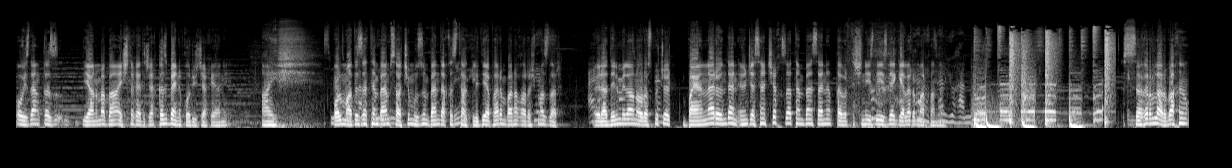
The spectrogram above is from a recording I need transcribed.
O yüzden kız yanıma bana eşlik edecek. Kız beni koruyacak yani. Ay. Olmadı zaten benim saçım uzun. Ben de kız taklidi yaparım bana karışmazlar. Öyle değil mi lan orospu çocuk? Bayanlar önden. Önce sen çık zaten ben senin kıvırtışını izle izle gelirim arkandan. Sığırlar bakın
